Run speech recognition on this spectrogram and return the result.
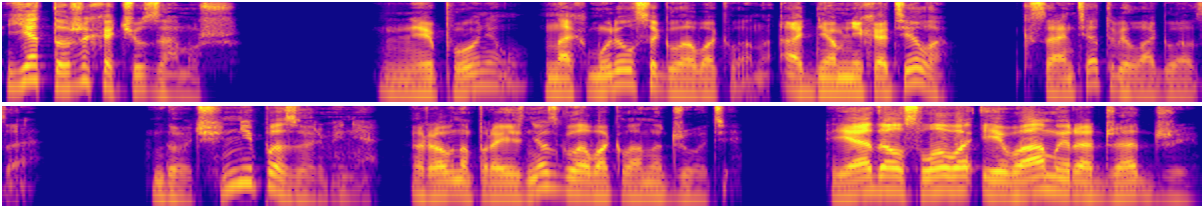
«Я тоже хочу замуж». «Не понял», — нахмурился глава клана. «А днем не хотела?» Ксантия отвела глаза. «Дочь, не позорь меня», — ровно произнес глава клана Джоти. Я дал слово и вам, и Раджаджи.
